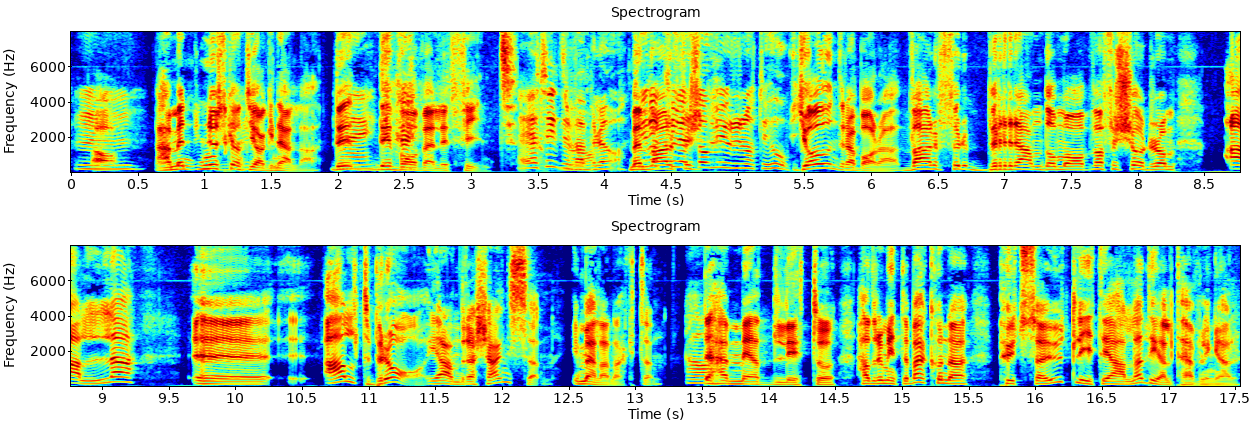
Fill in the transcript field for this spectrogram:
ja. Mm. ja, men nu ska inte jag gnälla. Det, det var väldigt fint. Ja, Jag tyckte det var bra. Men det var varför- kul att de gjorde något ihop. Jag undrar bara, varför brann de av, varför körde de alla Eh, allt bra i andra chansen i mellanakten. Ja. Det här medligt och hade de inte bara kunnat pytsa ut lite i alla deltävlingar?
